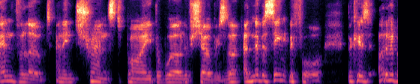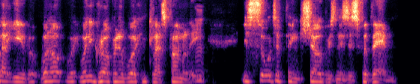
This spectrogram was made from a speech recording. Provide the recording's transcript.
enveloped and entranced by the world of showbiz. I'd- I'd never seen it before because I don't know about you, but when I, when you grow up in a working class family, Mm. you sort of think show business is for them.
